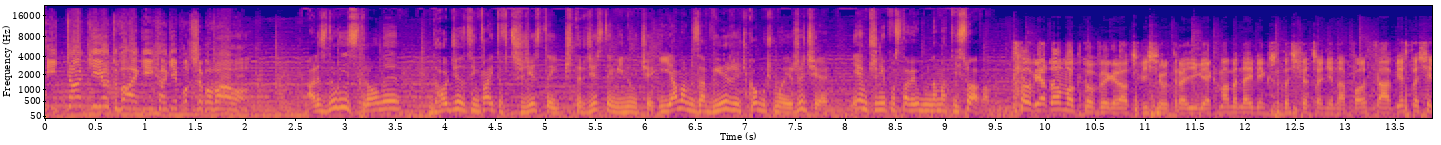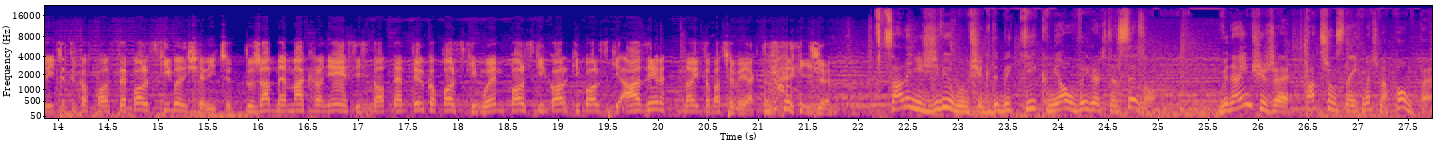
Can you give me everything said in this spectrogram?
i takiej odwagi HG potrzebowało. Ale z drugiej strony dochodzi do teamfightu w 30-40 minucie i ja mam zawierzyć komuś moje życie. Nie wiem, czy nie postawiłbym na Matisława. To wiadomo, kto wygra oczywiście Ultraligę, jak mamy największe doświadczenie na Polsce, a wiesz co się liczy tylko w Polsce? Polski młyn się liczy. Tu żadne makro nie jest istotne, tylko polski młyn, polski korki, polski Azir, no i zobaczymy jak to wyjdzie. Wcale nie zdziwiłbym się, gdyby Kik miał wygrać ten sezon. Wydaje mi się, że patrząc na ich mecz na pompę,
